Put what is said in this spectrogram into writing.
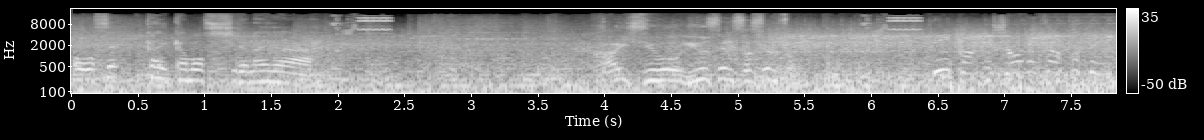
おせっかいかもしれないが回収を優先させるぞ。ビーコンの消滅を確認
